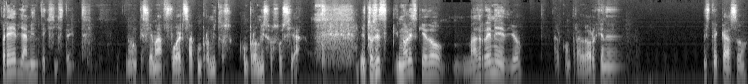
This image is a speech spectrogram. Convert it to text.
previamente existente, ¿no? que se llama Fuerza Compromiso, Compromiso Social. Entonces, no les quedó más remedio al Contralor General este caso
